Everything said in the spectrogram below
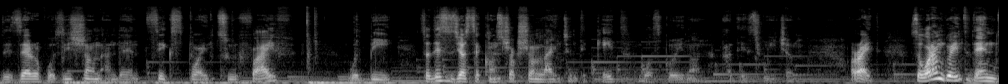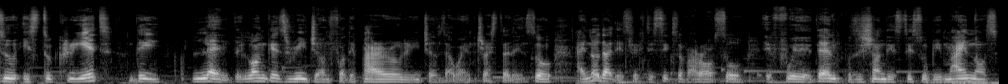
the zero position and then 6.25 would be. So this is just a construction line to indicate what's going on at this region. All right, so what I'm going to then do is to create the length, the longest region for the parallel regions that we're interested in. So I know that it's 56 overall. So if we then position this, this will be minus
